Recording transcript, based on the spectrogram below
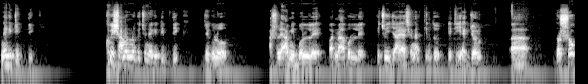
নেগেটিভ দিক। খুবই সামান্য কিছু নেগেটিভ দিক, যেগুলো আসলে আমি বললে বা না বললে কিছুই যায় আসে না, কিন্তু এটি একজন দর্শক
